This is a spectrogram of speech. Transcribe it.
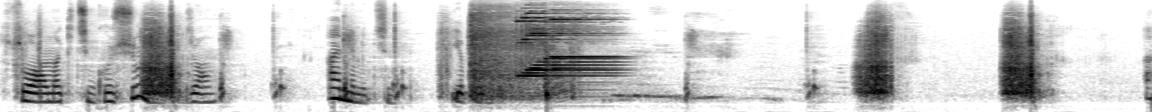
Su almak için koşu mu yapacağım? Annem için yaparım. Ah.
